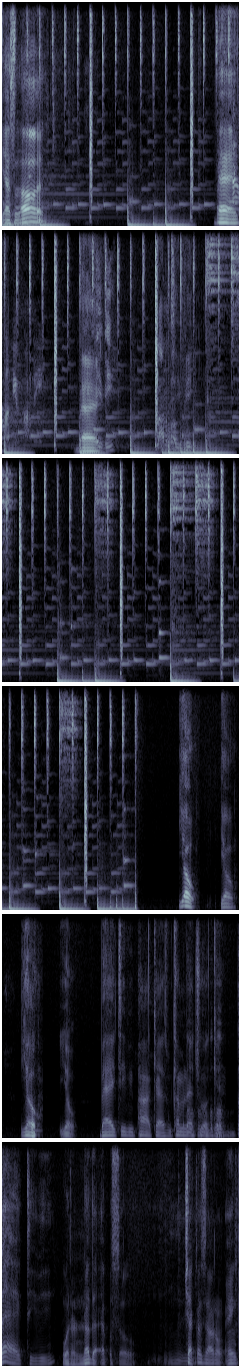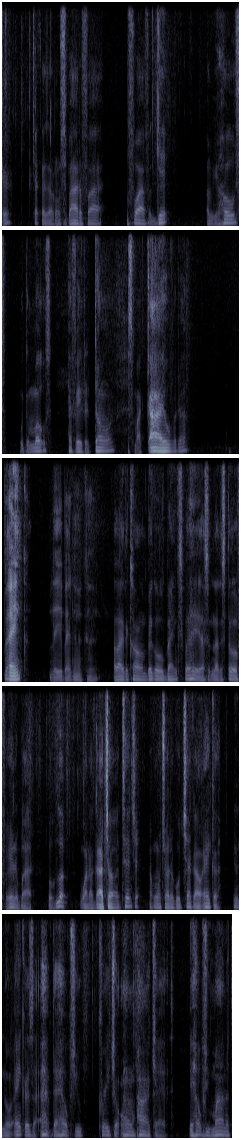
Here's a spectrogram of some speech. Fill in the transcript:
Yes, Lord. Bag, I love you, Poppy. bag, TV. Line 'em up. TV. Yo, yo, yo, yo. Bag TV podcast. We coming at you again Bag TV. with another episode. Check us out on Anchor. Check us out on Spotify. Before I forget, I'm your host with the most, Hefe the Dawn. It's my guy over there. Bank. Lay back in the cut. I like to call them big old banks, but hey, that's another story for anybody. But look, while I got y'all attention, I want y'all to go check out Anchor. You know, Anchor is an app that helps you create your own podcast. It helps you monetize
